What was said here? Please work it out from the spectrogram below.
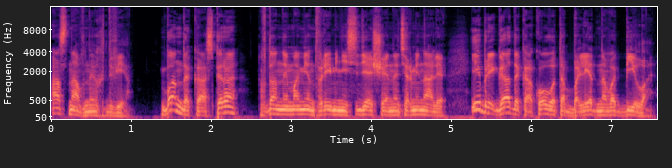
основных две. Банда Каспера, в данный момент времени сидящая на терминале, и бригада какого-то бледного Билла.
